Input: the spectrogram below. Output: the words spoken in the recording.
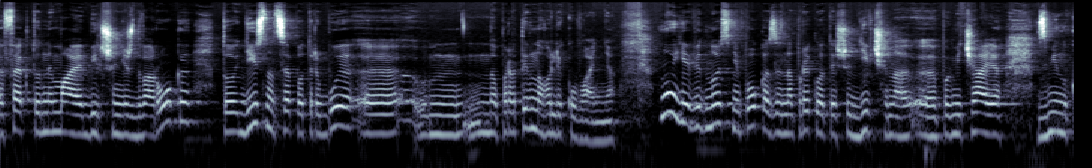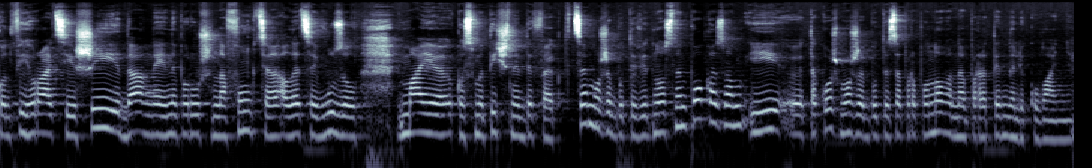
ефекту немає більше ніж 2 роки, то дійсно це потребує е, оперативного лікування. Ну є відносні покази, наприклад, що дівчина е, помічає зміну конфігурації шиї, да, в неї не порушена функція, але цей вузол має косметичний дефект. Це може бути відносним показом і е, також може бути запропоноване оперативне лікування.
